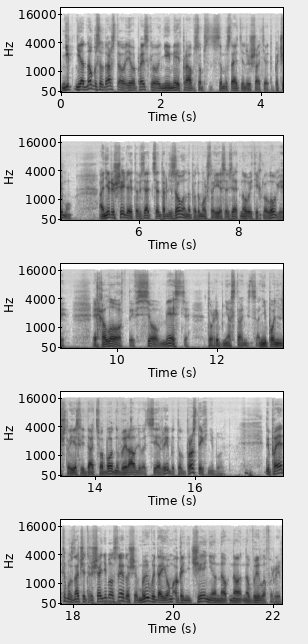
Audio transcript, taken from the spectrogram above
Ни, ни одно государство европейского не имеет права самостоятельно решать это. Почему? Они решили это взять централизованно, потому что если взять новые технологии, эхолот и все вместе, то рыб не останется. Они поняли, что если дать свободно вылавливать все рыбы, то просто их не будет. И поэтому, значит, решение было следующее. Мы выдаем ограничения на, на, на вылов рыб.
